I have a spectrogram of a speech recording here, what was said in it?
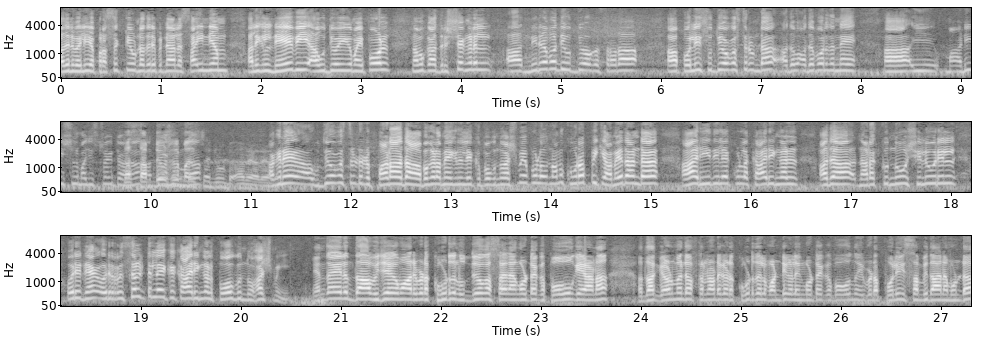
അതിന് വലിയ പ്രസക്തി ഉണ്ട്. അതിന് പിന്നാലെ സൈന്യം അല്ലെങ്കിൽ നേവി ഔദ്യോഗികമായി. ഇപ്പോൾ നമുക്ക് ആ ദൃശ്യങ്ങളിൽ നിരവധി ഉദ്യോഗസ്ഥർ പോലീസ് ഉദ്യോഗസ്ഥരുണ്ട്. അത് അതുപോലെ തന്നെ ഈ അഡീഷണൽ മജിസ്ട്രേറ്റ് അങ്ങനെ ഉദ്യോഗസ്ഥരുടെ ഒരു പട അത് അപകട മേഖലയിലേക്ക് പോകുന്നു. പക്ഷേ ഇപ്പോൾ നമുക്ക് ഉറപ്പിക്കാം. ഏതാണ്ട് ആ രീതിയിലേക്കുള്ള കാര്യങ്ങൾ അത് നടക്കുന്നു. ഷിലൂരിൽ ഒരു ഒരു റിസൾട്ടിലേക്ക് കാര്യങ്ങൾ പോകുന്നു. ഹാഷ്മി. എന്തായാലും ദാ വിജയകുമാർ ഇവിടെ കൂടുതൽ ഉദ്യോഗസ്ഥൻ അങ്ങോട്ടേക്ക് പോവുകയാണ്. അതാ ഗവൺമെന്റ് ഓഫ് കർണാടകയുടെ കൂടുതൽ വണ്ടികൾ ഇങ്ങോട്ടേക്ക് പോകുന്നു. ഇവിടെ പോലീസ് സംവിധാനമുണ്ട്.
